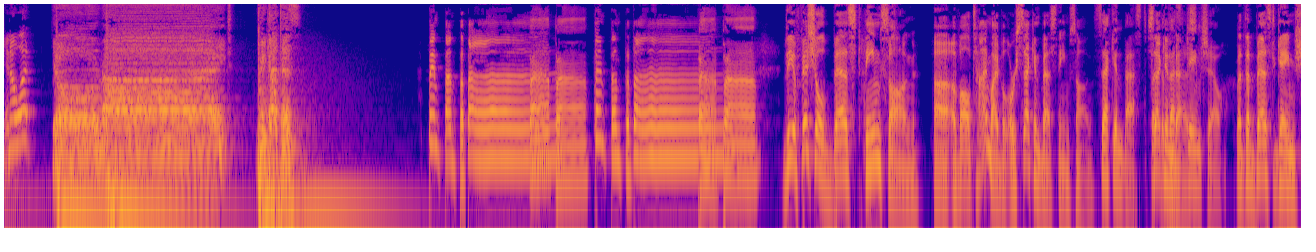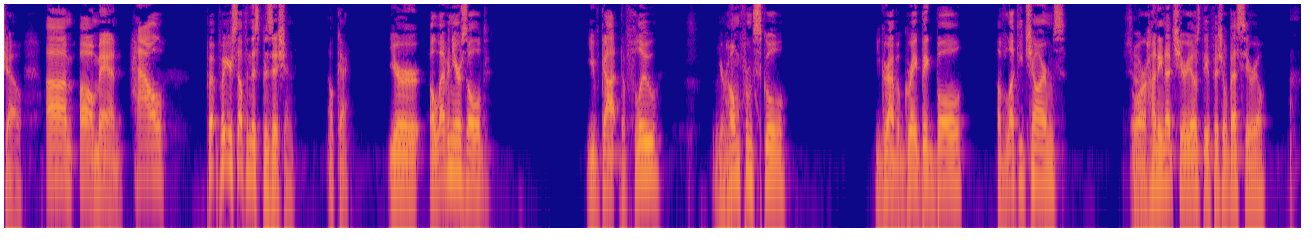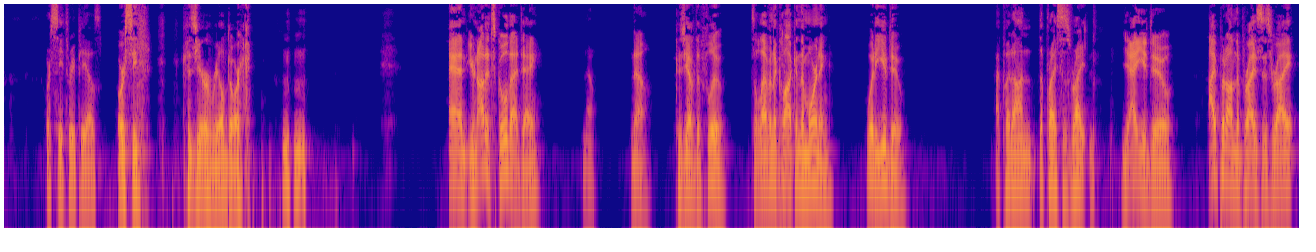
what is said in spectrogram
You know what? You're right. We got this. Bim, bum, ba, ba. Ba-ba, Bim, bum, ba, ba. ba-ba. The official best theme song uh, of all time, I believe, or second best theme song, Second best. But Second the best, best. game show. but the best game show. Um, oh man, Hal, put put yourself in this position. Okay. You're 11 years old. You've got the flu. You're Mhm. home from school. You grab a great big bowl of Lucky Charms Sure. or Honey Nut Cheerios, the official best cereal, or C3POs. or C, cause you're a real dork and you're not at school that day. No. No, cause you have the flu. It's 11 o'clock in the morning. What do you do? I put on The Price is Right. Yeah, you do. I put on the prices right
